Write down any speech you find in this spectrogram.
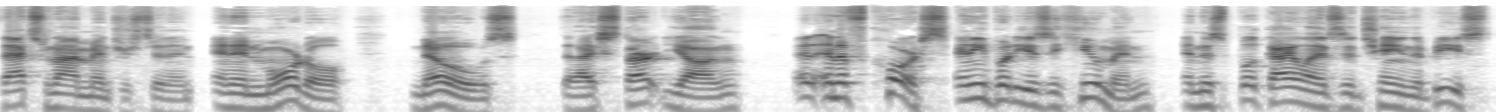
That's what I'm interested in. And Immortal knows that I start young. And, and of course, anybody is a human. And this book outlines the Chain of the Beast.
